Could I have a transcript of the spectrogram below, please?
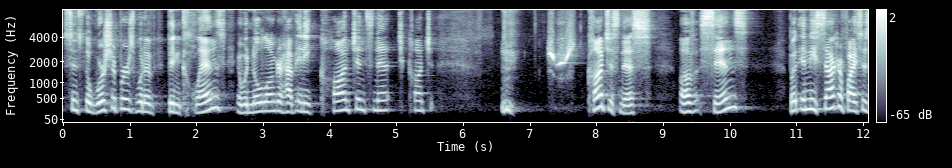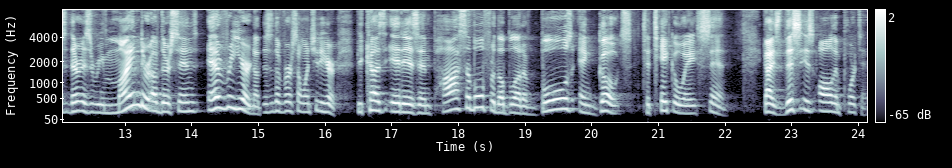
since the worshippers would have been cleansed and would no longer have any consciousness, consciousness of sins? But in these sacrifices, there is a reminder of their sins every year. Now, this is the verse I want you to hear. Because it is impossible for the blood of bulls and goats to take away sin. Guys, this is all important.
